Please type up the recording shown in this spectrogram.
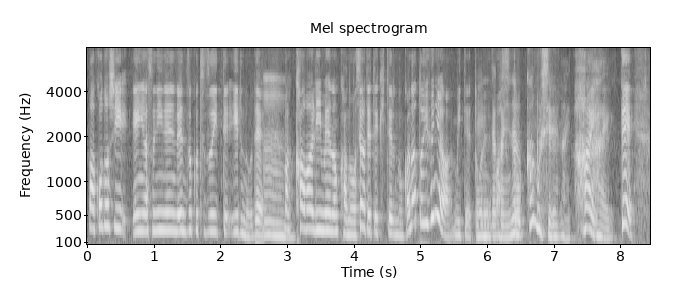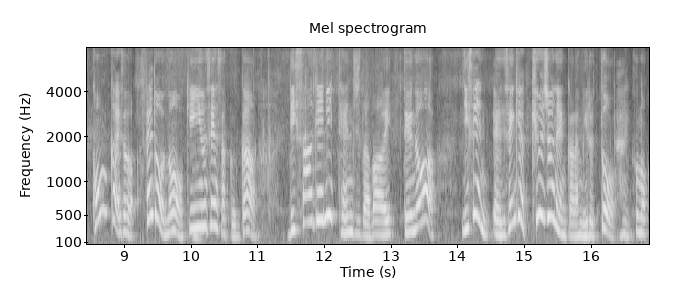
まあ、今年円安2年連続続いているので、まあ、変わり目の可能性は出てきてるのかなというふうには見て取れますと。になるかもしれないはい。はい、で今回そのフェドの金融政策が利下げに転じた場合っていうのは2000え1990年から見ると、はい、その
